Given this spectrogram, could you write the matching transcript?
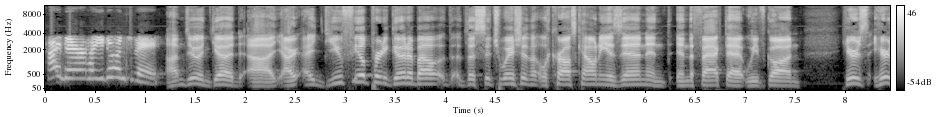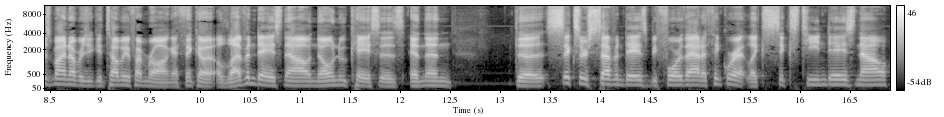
Hi there. How you doing today? I'm doing good. Uh, are, are- do you feel pretty good about the situation that La Crosse County is in, and, and the fact that we've gone? Here's here's my numbers. You can tell me if I'm wrong. I think uh, 11 days now, no new cases, and then the six or seven days before that, I think we're at like 16 days now,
